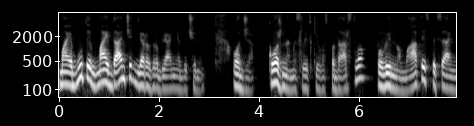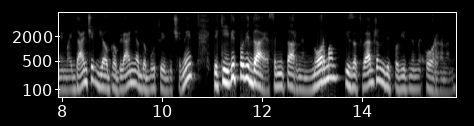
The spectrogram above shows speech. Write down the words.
має бути майданчик для розробляння дичини. Отже, кожне мисливське господарство повинно мати спеціальний майданчик для обробляння добутої дичини, який відповідає санітарним нормам і затверджений відповідними органами.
